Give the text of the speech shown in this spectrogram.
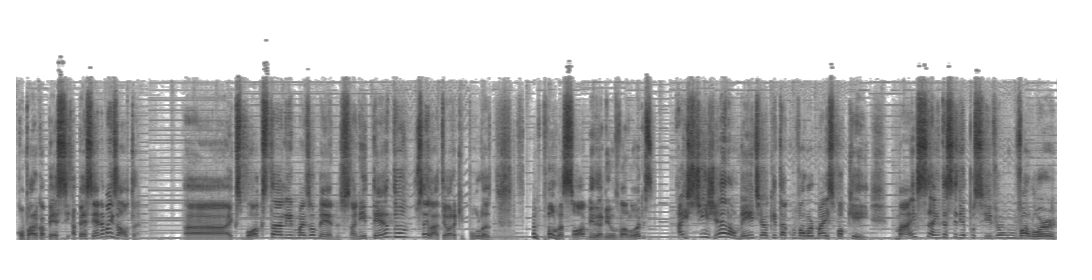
compara com a PS, a PSN é mais alta. A Xbox tá ali mais ou menos. A Nintendo, sei lá, tem hora que pula, pula, sobe ali os valores. A Steam geralmente é o que tá com valor mais ok, mas ainda seria possível um valor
